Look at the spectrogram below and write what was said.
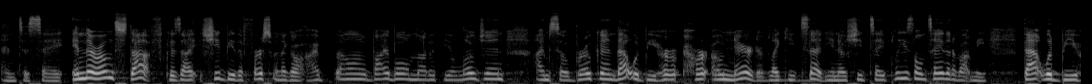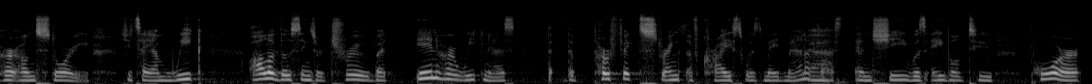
and to say in their own stuff because I she'd be the first one to go I, I don't know the Bible I'm not a theologian I'm so broken. That would be her her own narrative like you'd said you know she'd say please don't say that about me. That would be her own story. She'd say I'm weak. All of those things are true but in her weakness the, the perfect strength of Christ was made manifest and she was able to pour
